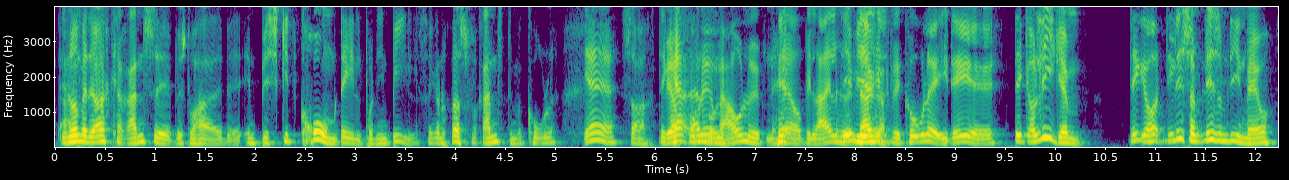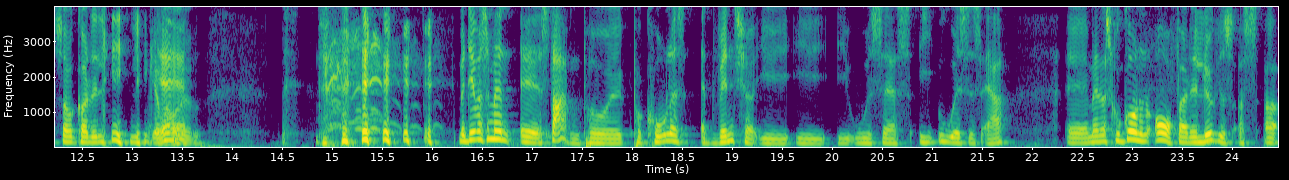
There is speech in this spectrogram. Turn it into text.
Det er noget med, at det også kan rense, hvis du har øh, en beskidt kromdel på din bil, så kan du også rense det med cola. Ja, ja. Så det Det vi kan har alt problemer med muligt. afløbene heroppe i lejligheden. Det Der er virker. helt ved cola i det. Øh, Det går lige igennem. Det gjorde det. Ligesom, ligesom din mave, så går det lige, lige igennem Ja, ja. Men det var simpelthen øh, starten på, øh, på Colas adventure i, i, i, USS, i USSR. Øh, men der skulle gå nogle år, før det lykkedes at, at,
